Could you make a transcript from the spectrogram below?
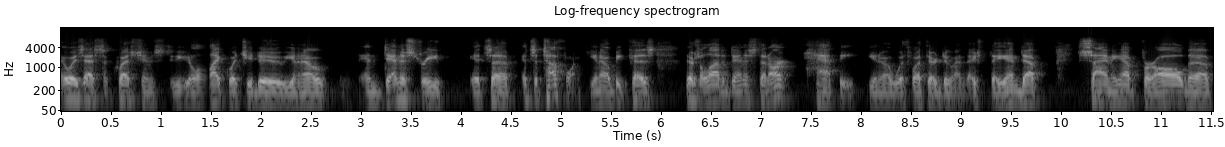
always ask the questions, do you like what you do? You know, in dentistry, it's a it's a tough one, you know, because there's a lot of dentists that aren't happy, you know, with what they're doing. They they end up signing up for all the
